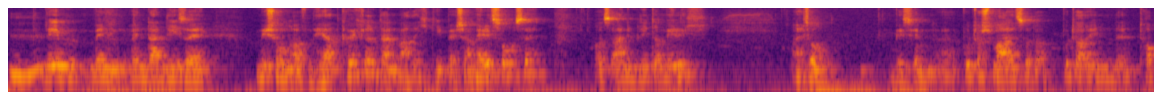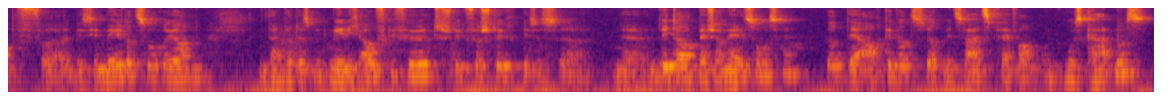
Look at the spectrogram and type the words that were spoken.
Mhm. Neben, wenn, wenn dann diese Mischung auf dem Herd köchelt, dann mache ich die Bechamelsoße aus einem Liter Milch, also ein bisschen äh, Butterschmalz oder Butter in den Topf, äh, ein bisschen Mehl dazu rühren und dann wird es mit Milch aufgefüllt, Stück für Stück, bis es äh, ein Liter Bechamelsoße wird, der auch gewürzt wird mit Salz, Pfeffer und Muskatnuss.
